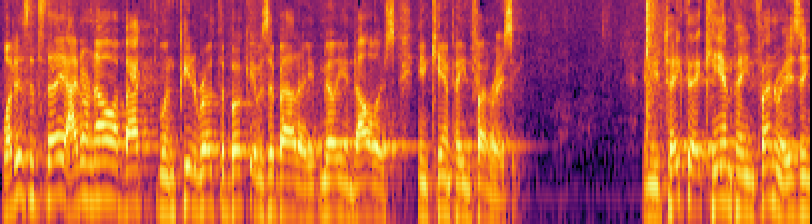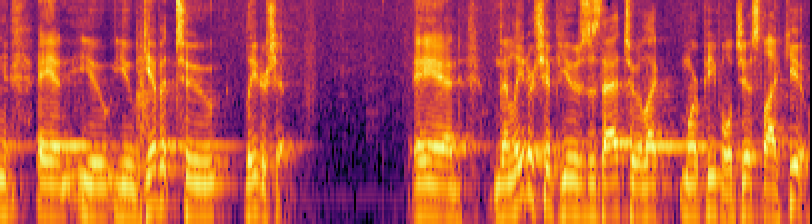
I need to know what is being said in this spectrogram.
What is it today? I don't know. Back when Peter wrote the book, it was about a million dollars in campaign fundraising. And you take that campaign fundraising and you, you give it to leadership. And then leadership uses that to elect more people just like you.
